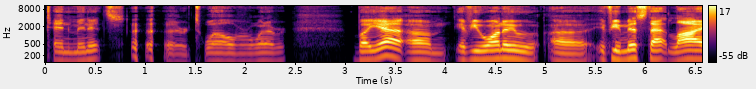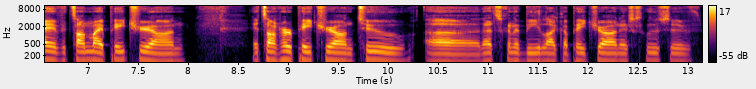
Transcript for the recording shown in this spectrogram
10 minutes or 12 or whatever. But yeah um if you want to uh if you missed that live it's on my patreon. It's on her patreon too. Uh that's gonna be like a patreon exclusive.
